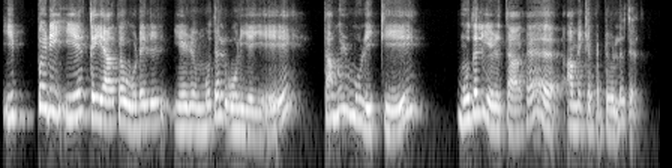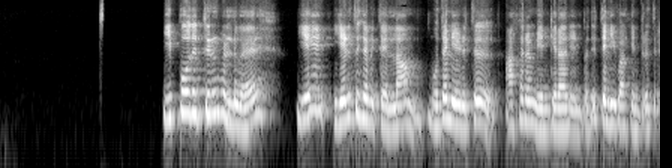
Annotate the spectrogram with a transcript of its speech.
இப்படி இயற்கையாக உடலில் எழும் முதல் ஒளியையே தமிழ் மொழிக்கு முதல் எழுத்தாக அமைக்கப்பட்டுள்ளது. இப்போது திருவள்ளுவர் ஏன் எழுத்துகளுக்கெல்லாம் முதல் எழுத்து அகரம் என்கிறார் என்பது தெளிவாகின்றது.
